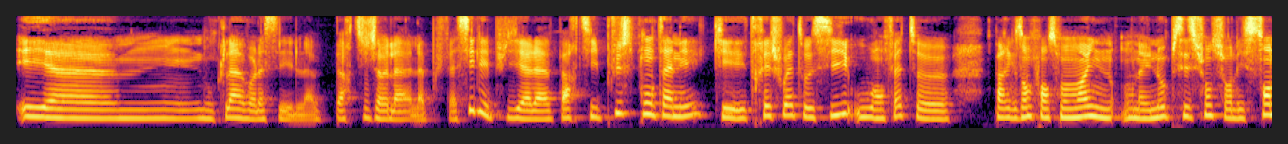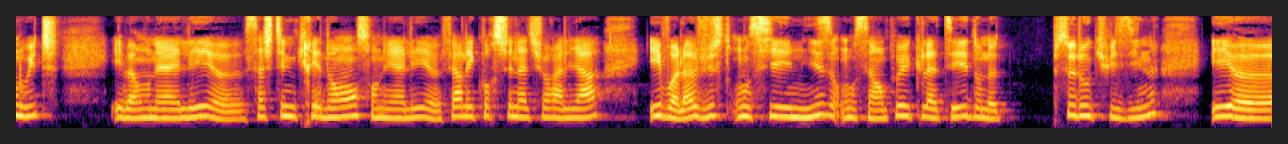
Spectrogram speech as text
Et euh, donc là, voilà, c'est la partie la, la, plus facile. Et puis il y a la partie plus spontanée qui est très chouette aussi, où en fait, euh, par exemple, en ce moment, on a une obsession sur les sandwichs. Et ben, on est allé euh, s'acheter une crédence, on est allé euh, faire les courses chez Naturalia, et voilà, juste on s'y est mise, on s'est un peu éclaté dans notre pseudo-cuisine. Et euh,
